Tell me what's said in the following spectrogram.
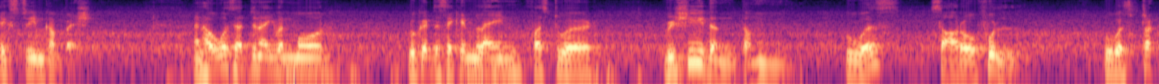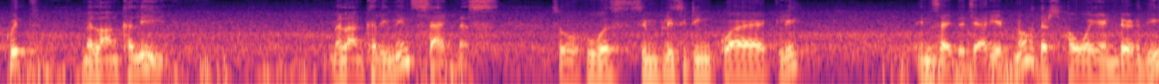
extreme compassion. And how was Arjuna even more? Look at the second line, first word, Vishidantam, who was sorrowful, who was struck with melancholy. Melancholy means sadness. So, who was simply sitting quietly inside the chariot no that's how i ended the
